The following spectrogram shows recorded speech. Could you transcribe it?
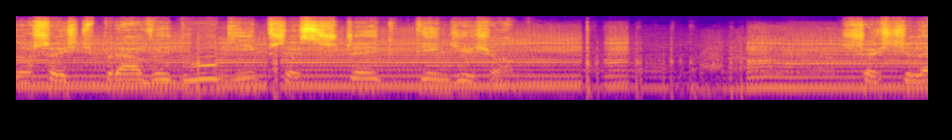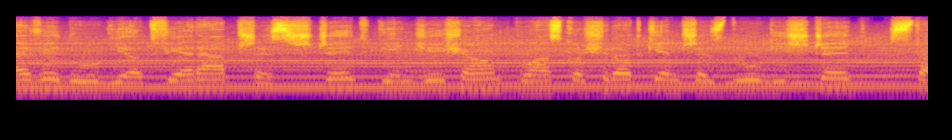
Do 6 prawy długi przez szczyt 50. 6 lewy długi otwiera przez szczyt 50, płaskośrodkiem przez długi szczyt 100.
